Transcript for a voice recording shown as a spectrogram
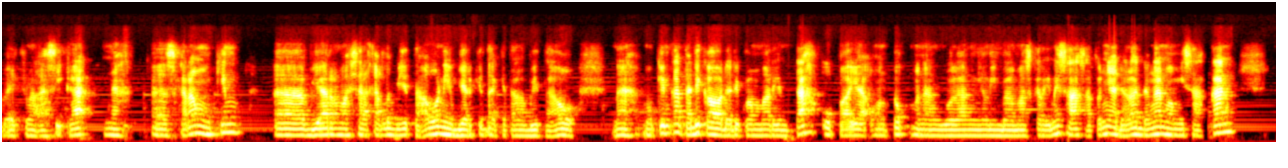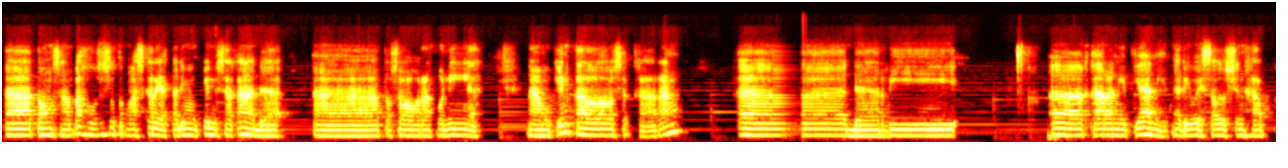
baik terima kasih kak. Nah uh, sekarang mungkin uh, biar masyarakat lebih tahu nih biar kita kita lebih tahu. Nah mungkin kan tadi kalau dari pemerintah upaya untuk menanggulangi limbah masker ini salah satunya adalah dengan memisahkan uh, tong sampah khusus untuk masker ya. Tadi mungkin misalkan ada uh, tong sampah warna kuning ya. Nah mungkin kalau sekarang uh, dari uh, Karanitya nih dari Waste Solution Hub.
